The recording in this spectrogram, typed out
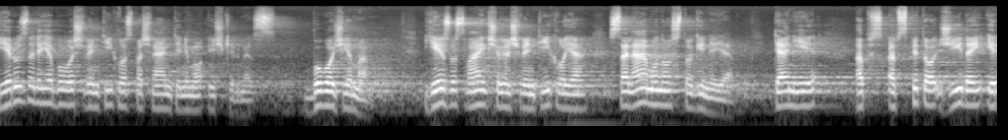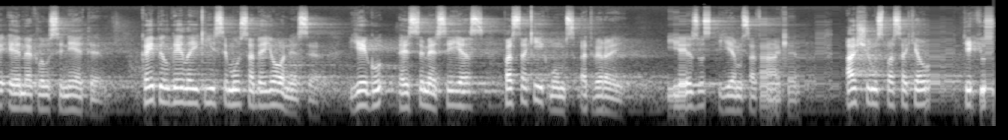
Jeruzalėje buvo šventyklos pašventinimo iškilmis. Buvo žiema. Jėzus vaikščiojo šventykloje Saliamono stoginėje. Ten jį aps, apspito žydai ir ėmė klausinėti, kaip ilgai laikysi mūsų abejonėse, jeigu esi mesijas, pasakyk mums atvirai. Jėzus jiems atsakė, aš jums pasakiau, tik jūs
